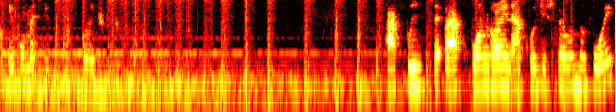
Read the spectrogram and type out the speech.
Oh, people messing with Aqua's the Aqu one guy and Aqua just fell in the void.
